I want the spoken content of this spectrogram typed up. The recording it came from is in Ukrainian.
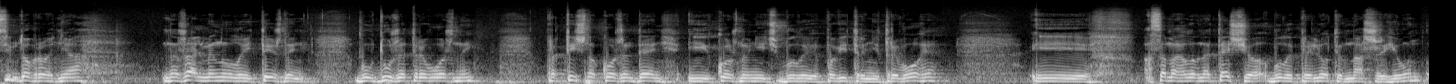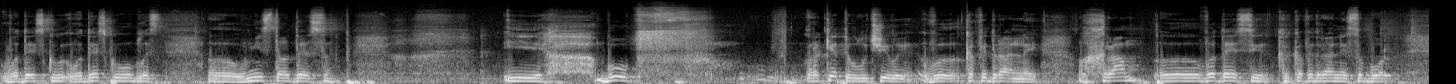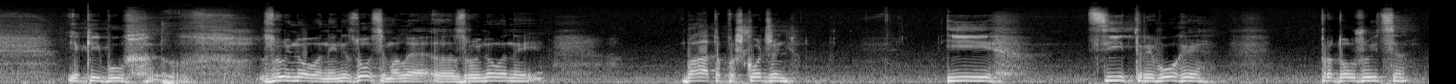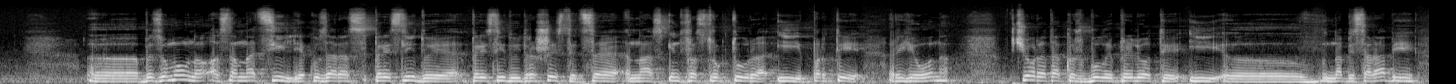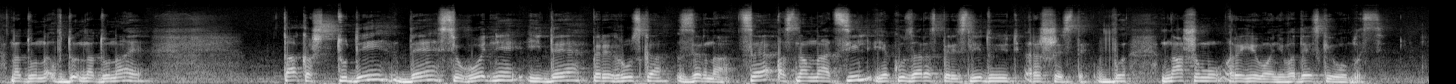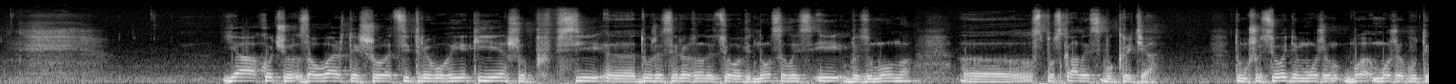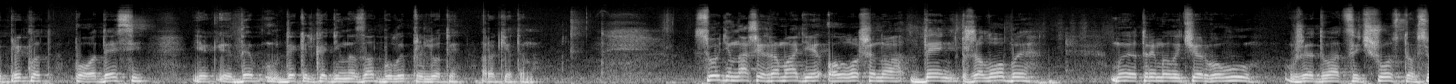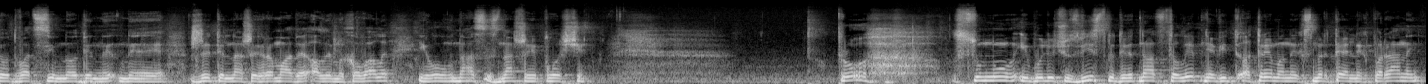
Всім доброго дня. На жаль, минулий тиждень був дуже тривожний. Практично кожен день і кожну ніч були повітряні тривоги. І а саме головне те, що були прильоти в наш регіон, в Одеську, в Одеську область, е, в місто Одеса. І був ракети влучили в кафедральний храм е, в Одесі, кафедральний собор, який був зруйнований не зовсім, але е, зруйнований, багато пошкоджень. І ці тривоги продовжуються. Е, Безумовно, основна ціль, яку зараз переслідує, переслідують рашисти, це нас інфраструктура і порти регіону. Вчора також були прильоти і е, на Бісарабії, на Дунаї. Також туди, де сьогодні йде перегрузка зерна. Це основна ціль, яку зараз переслідують рашисти в нашому регіоні, в Одеській області. Я хочу зауважити, що ці тривоги, які є, щоб всі е, дуже серйозно до цього відносились і безумовно е, спускались в укриття. Тому що сьогодні може, може бути приклад по Одесі, де декілька днів назад були прильоти ракетами. Сьогодні в нашій громаді оголошено День жалоби. Ми отримали чергову вже 26-го, всього 27 на один не, не житель нашої громади, але ми ховали його в нас з нашої площі. Про сумну і болючу звістку 19 липня від отриманих смертельних поранень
